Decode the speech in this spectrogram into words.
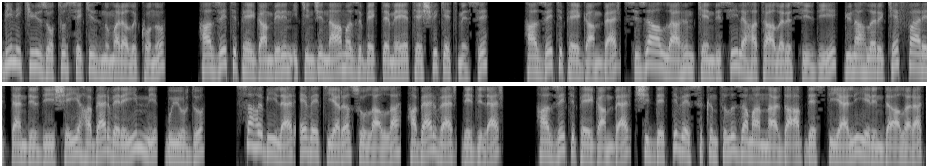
1238 numaralı konu, Hazreti Peygamber'in ikinci namazı beklemeye teşvik etmesi, Hazreti Peygamber, size Allah'ın kendisiyle hataları sildiği, günahları keffaretlendirdiği şeyi haber vereyim mi, buyurdu. Sahabiler, evet ya Resulallah, haber ver, dediler. Hazreti Peygamber, şiddetli ve sıkıntılı zamanlarda abdesti yerli yerinde alarak,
